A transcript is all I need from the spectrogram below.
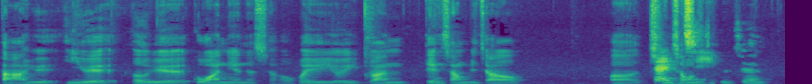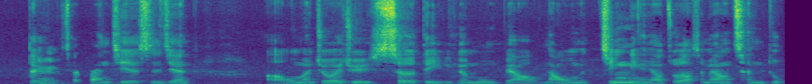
大月一月、二月过完年的时候，会有一段电商比较呃轻松的时间，对，在淡季的时间啊，我们就会去设定一个目标，然后我们今年要做到什么样的程度？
